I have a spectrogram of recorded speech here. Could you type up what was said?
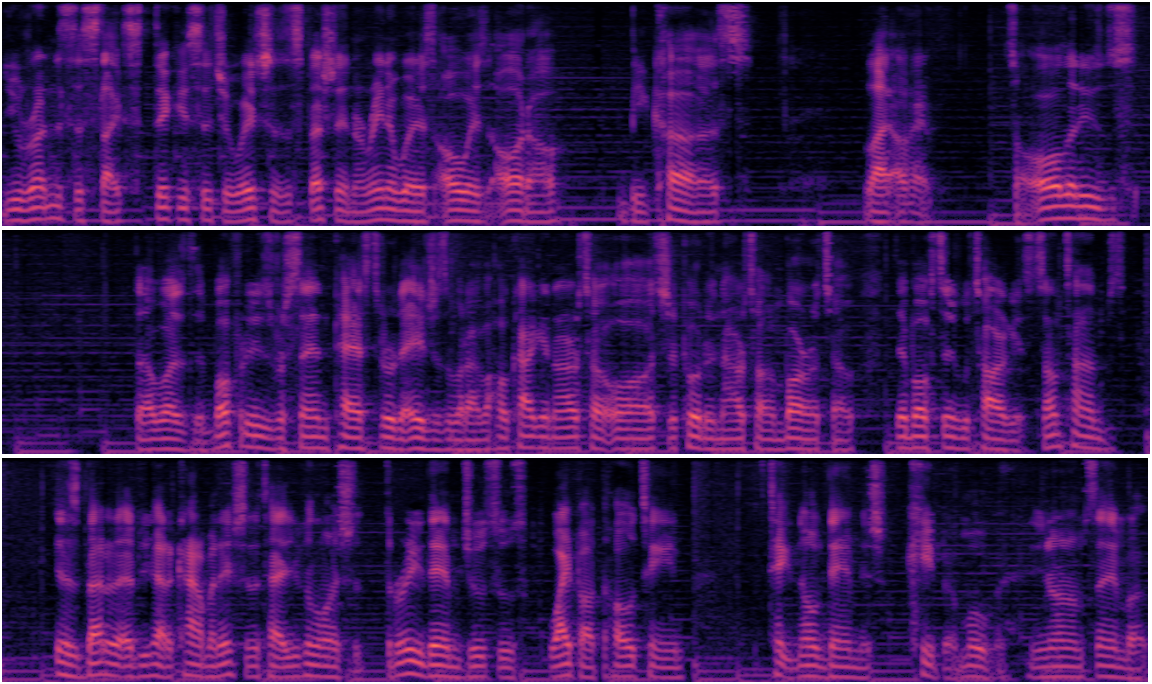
you run into this, like sticky situations, especially in arena where it's always auto because like okay so all of these that was the both of these were sent passed through the ages or whatever Hokage Naruto or Shippuden Naruto and Boruto. They're both single targets. Sometimes it's better if you had a combination attack. You can launch three damn jutsus wipe out the whole team take no damage keep it moving. You know what I'm saying? But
